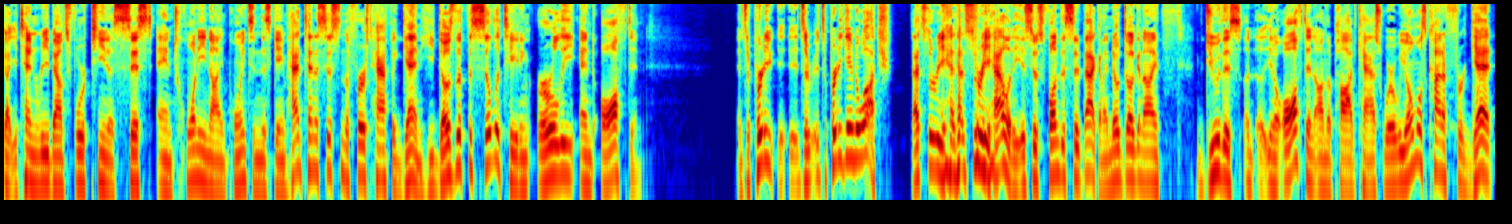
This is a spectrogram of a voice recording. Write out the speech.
Got you 10 rebounds, 14 assists, and 29 points in this game. Had 10 assists in the first half again. He does the facilitating early and often. It's a pretty it's a it's a pretty game to watch. That's the rea- that's the reality. It's just fun to sit back. And I know Doug and I do this uh, you know often on the podcast where we almost kind of forget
